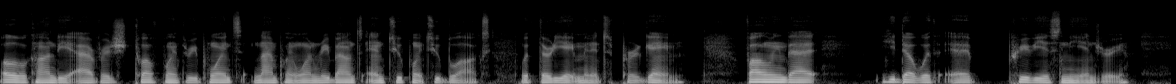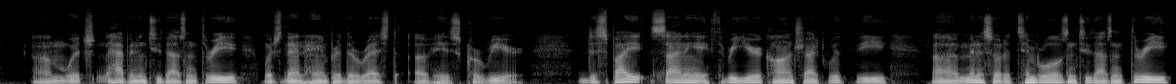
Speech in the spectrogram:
Olowokandi averaged 12.3 points, 9.1 rebounds, and 2.2 blocks with 38 minutes per game. Following that, he dealt with a previous knee injury. Um, which happened in 2003, which then hampered the rest of his career. Despite signing a three year contract with the uh, Minnesota Timberwolves in 2003,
